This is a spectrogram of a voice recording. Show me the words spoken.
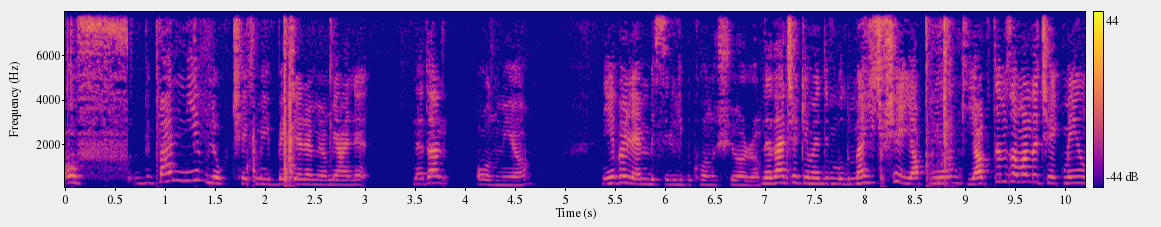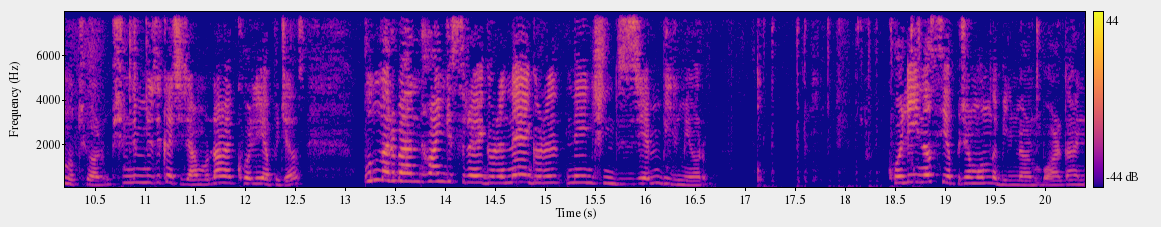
Of ben niye vlog çekmeyi beceremiyorum yani neden olmuyor? Niye böyle embesil gibi konuşuyorum? Neden çekemediğimi buldum. Ben hiçbir şey yapmıyorum ki. Yaptığım zaman da çekmeyi unutuyorum. Şimdi müzik açacağım buradan ve koli yapacağız. Bunları ben hangi sıraya göre, neye göre, neyin için dizeceğimi bilmiyorum. Koliyi nasıl yapacağım onu da bilmiyorum bu arada. Hani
